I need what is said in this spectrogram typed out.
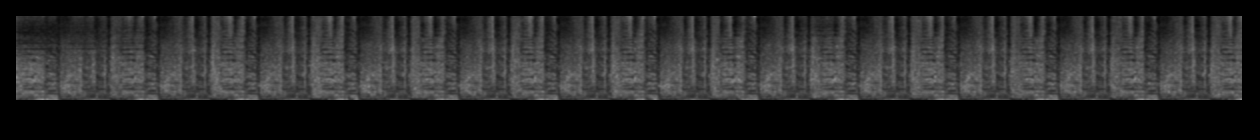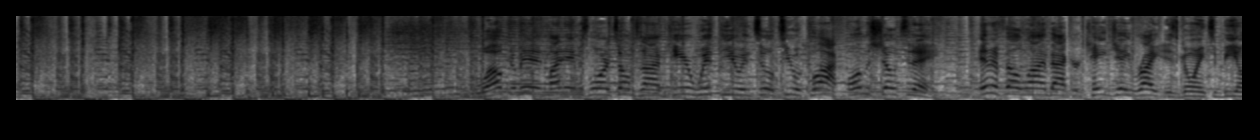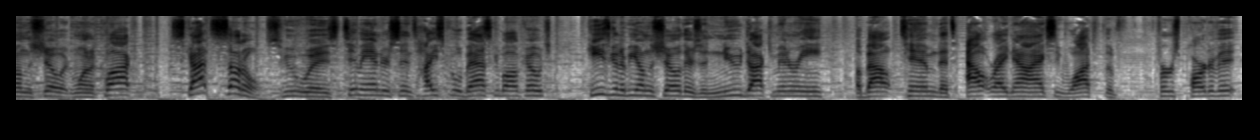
in. My name is Lawrence Holmes, and I'm here with you until 2 o'clock. On the show today, NFL linebacker KJ Wright is going to be on the show at 1 o'clock. Scott Suttles, who was Tim Anderson's high school basketball coach, he's going to be on the show. There's a new documentary about Tim that's out right now. I actually watched the first part of it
